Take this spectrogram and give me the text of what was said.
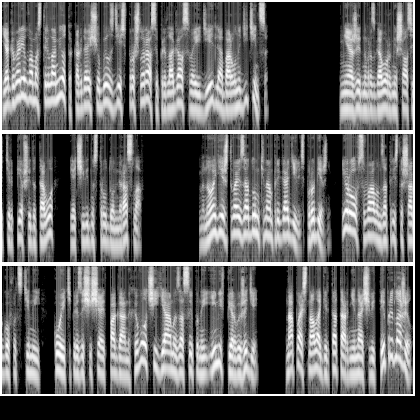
Я говорил вам о стрелометах, когда еще был здесь в прошлый раз и предлагал свои идеи для обороны детинца. Неожиданно в разговор вмешался терпевший до того и, очевидно, с трудом Мирослав. Многие же твои задумки нам пригодились, порубежник. И ров с валом за триста шагов от стены, кое теперь защищает поганых, и волчьи ямы, засыпанные ими в первый же день. Напасть на лагерь татар не иначе ведь ты предложил?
